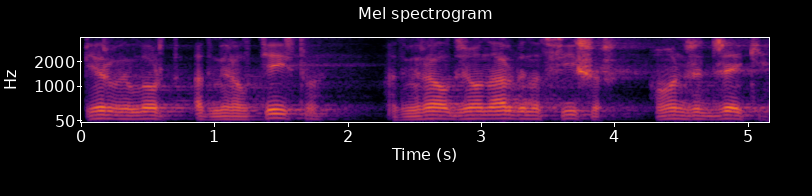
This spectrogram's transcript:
Первый лорд Адмиралтейства, адмирал Джон Арбинет Фишер, он же Джеки.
